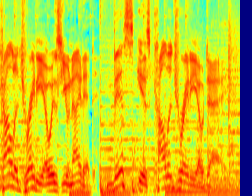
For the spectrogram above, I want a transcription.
college radio is united. This is College Radio Day.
